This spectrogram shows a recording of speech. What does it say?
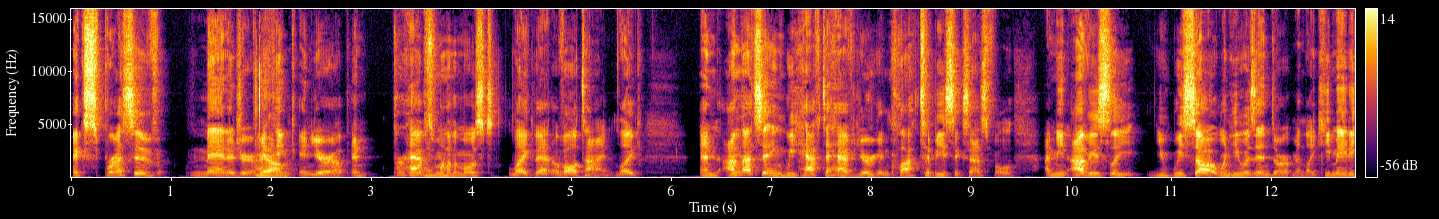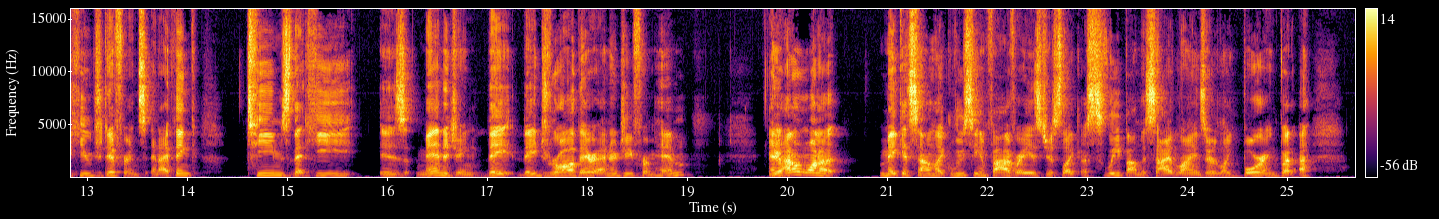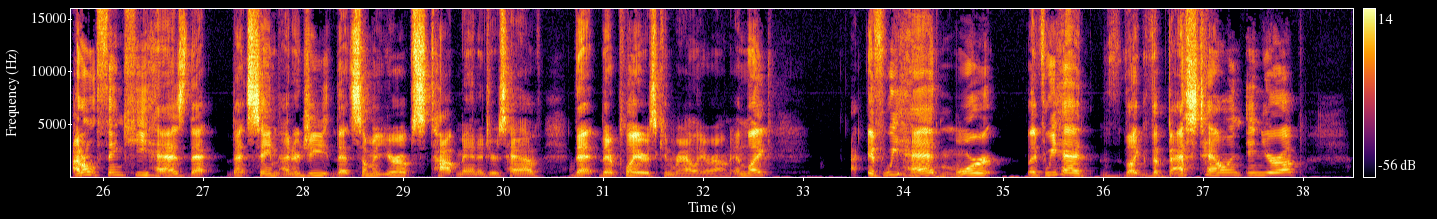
expressive manager I think in Europe, and perhaps one mm-hmm. of the most like that of all time. Like, and I'm not saying we have to have Jurgen Klopp to be successful. I mean, obviously, you we saw it when he was in Dortmund. Like he made a huge difference, and I think teams that he is managing, they they draw their energy from him. And Yep. I don't want to make it sound like Lucien Favre is just like asleep on the sidelines or like boring, but I, I don't think he has that that same energy that some of Europe's top managers have that their players can rally around. And like if we had more if we had like the best talent in Europe,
